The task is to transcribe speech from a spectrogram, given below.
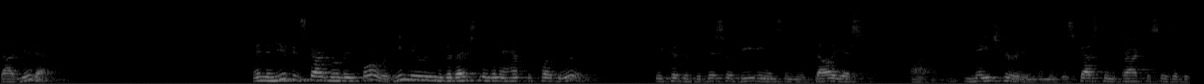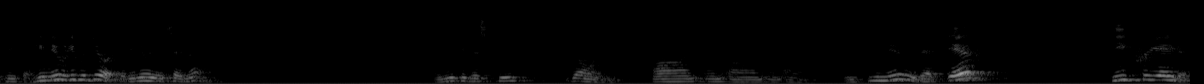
God knew that. And then you can start moving forward. He knew he was eventually going to have to flood the earth because of the disobedience and rebellious uh, nature and, and the disgusting practices of the people. He knew he would do it, but he knew he would save Noah. And you can just keep going on and on and on. And he knew that if he created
